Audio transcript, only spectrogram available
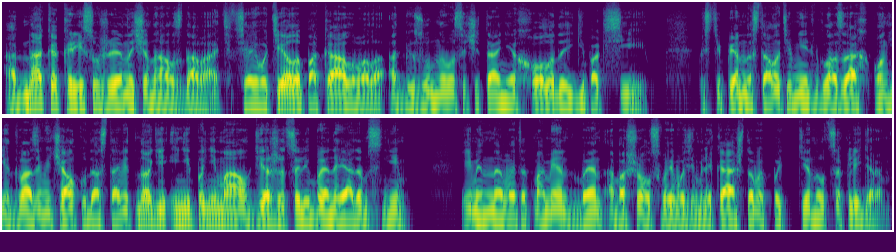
Однако Крис уже начинал сдавать. Все его тело покалывало от безумного сочетания холода и гипоксии. Постепенно стало темнеть в глазах, он едва замечал, куда ставит ноги, и не понимал, держится ли Бен рядом с ним. Именно в этот момент Бен обошел своего земляка, чтобы подтянуться к лидерам.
